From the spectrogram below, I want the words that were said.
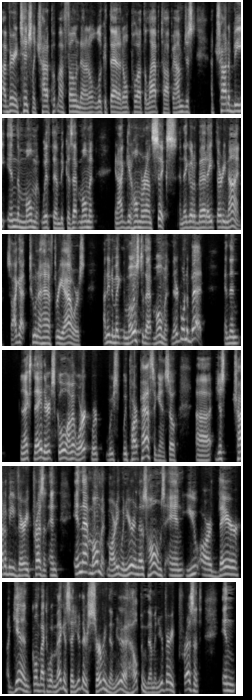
I very intentionally try to put my phone down. I don't look at that. I don't pull out the laptop. I'm just I try to be in the moment with them because that moment, you know, I get home around six and they go to bed eight thirty nine. So I got two and a half three hours. I need to make the most of that moment. They're going to bed, and then the next day they're at school. I'm at work. We're we we part paths again. So uh, just try to be very present and in that moment, Marty, when you're in those homes and you are there again, going back to what Megan said, you're there serving them, you're there helping them, and you're very present in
